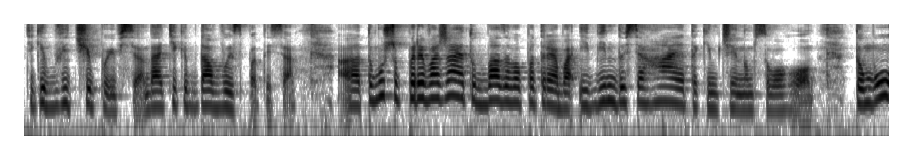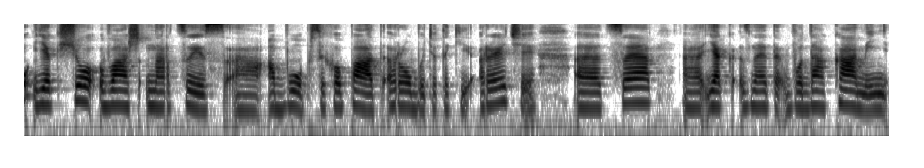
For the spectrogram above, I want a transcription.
тільки б відчепився, да, тільки б дав виспатися. Е, Тому що переважає тут базова потреба, і він досягає таким чином свого. Тому, якщо ваш нарцис е, або психопат робить отакі речі, е, це е, як знаєте, вода камінь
